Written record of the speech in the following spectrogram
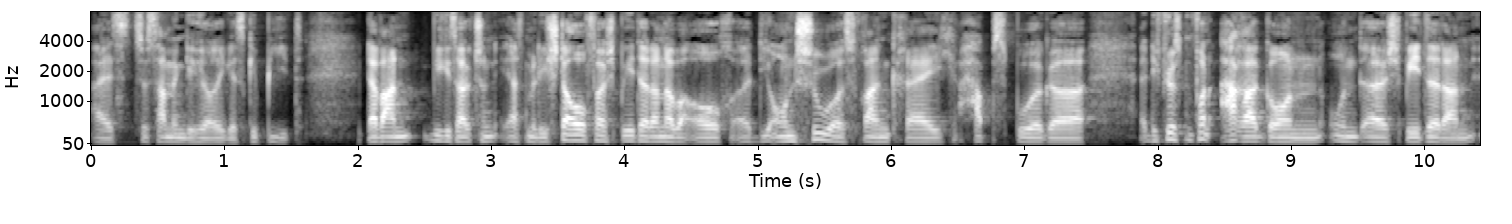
als zusammengehöriges Gebiet. Da waren, wie gesagt, schon erstmal die Staufer, später dann aber auch äh, die Anjou aus Frankreich, Habsburger, äh, die Fürsten von Aragon und äh, später dann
